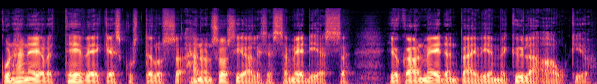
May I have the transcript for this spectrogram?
Kun hän ei ole TV-keskustelussa, hän on sosiaalisessa mediassa, joka on meidän päiviemme kyläaukio.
